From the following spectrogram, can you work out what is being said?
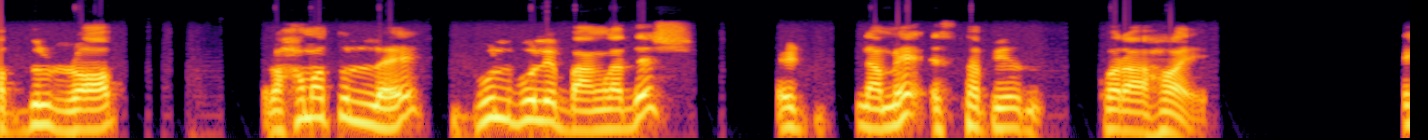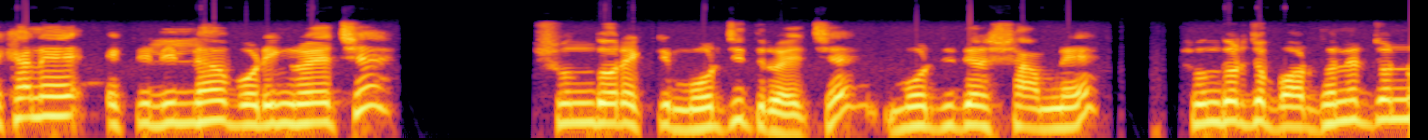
আব্দুল রব রহমাতুল্লাহ বুলবুলে বাংলাদেশ এর নামে স্থাপন করা হয়। এখানে একটি লিল্লাহ বোর্ডিং রয়েছে, সুন্দর একটি মসজিদ রয়েছে। মসজিদের সামনে সৌন্দর্য বর্ধনের জন্য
